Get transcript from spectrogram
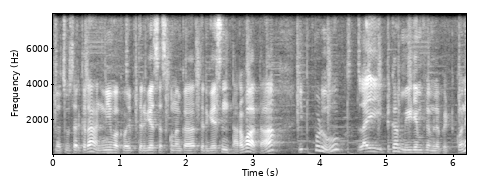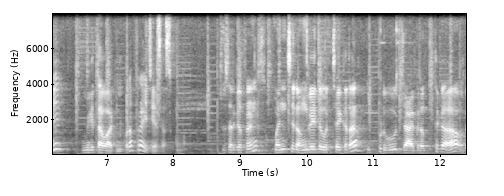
ఇలా చూసారు కదా అన్నీ ఒకవైపు తిరిగేసేసుకున్నాక తిరిగేసిన తర్వాత ఇప్పుడు లైట్గా మీడియం ఫ్లేమ్లో పెట్టుకొని మిగతా వాటిని కూడా ఫ్రై చేసేసుకుందాం. చూసారు కదా ఫ్రెండ్స్? మంచి రంగు అయితే వచ్చాయి కదా. ఇప్పుడు జాగ్రత్తగా ఒక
